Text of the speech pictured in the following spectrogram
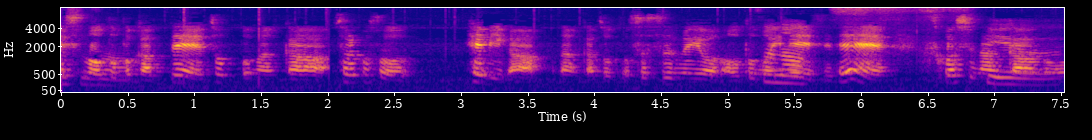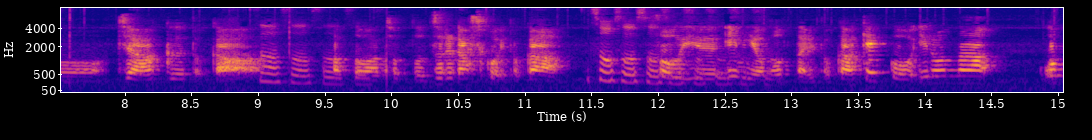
S の音とかってちょっとなんかそれこそ蛇がなんかちょっと進むような音のイメージで少しなんかあの邪悪とかあとはちょっとずる賢いとかそういう意味を持ったりとか結構いろんな音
